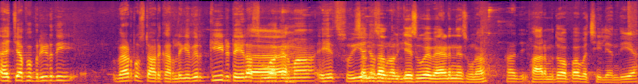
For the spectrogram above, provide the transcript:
ਐਚਐਫ ਬਰੀਡ ਦੀ ਵੈੜ ਤੋਂ ਸਟਾਰਟ ਕਰ ਲਈਏ। ਵੀਰ ਕੀ ਡਿਟੇਲ ਆ ਸੂਆ ਕਿਨਵਾ ਇਹ ਸੂਈ ਆ ਜਾਂ ਸਾਹਿਬ ਸੂਣ ਵਾਲੀ? ਦੂਜੇ ਸੂਏ ਬੈੜ ਨੇ ਸੋਨਾ ਹਾਂਜੀ। ਫਾਰਮ ਤੋਂ ਆਪਾਂ ਵੱਛੀ ਲੈਂਦੀ ਆ।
